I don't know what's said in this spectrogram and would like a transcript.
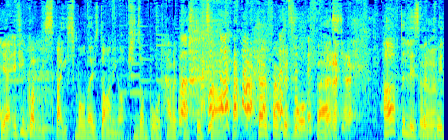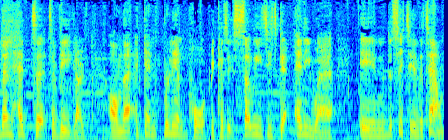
yeah. If you've got any space from all those dining options on board, have a custard tart. Go for a good walk first. After Lisbon, uh-huh. we then head to, to Vigo on there. Again, brilliant port because it's so easy to get anywhere in the city, in the town.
